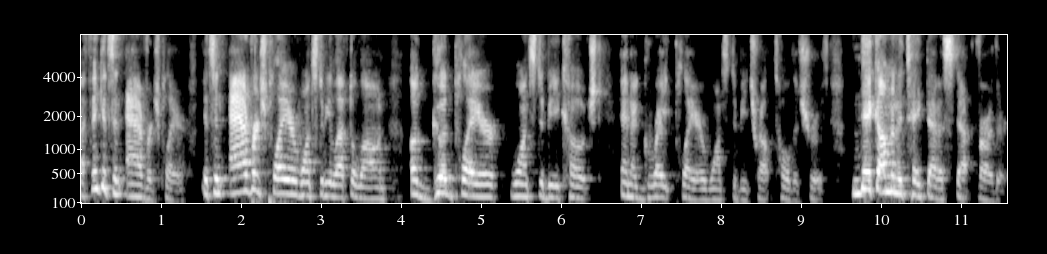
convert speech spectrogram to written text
I think it's an average player. It's an average player wants to be left alone. A good player wants to be coached, and a great player wants to be told the truth. Nick, I'm going to take that a step further.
